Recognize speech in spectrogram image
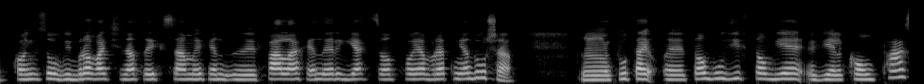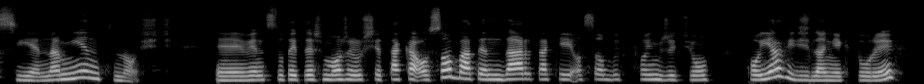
w końcu wibrować na tych samych y, falach, energiach, co Twoja bratnia dusza. Mm, Tutaj y, to budzi w Tobie wielką pasję, namiętność. Y, Więc tutaj też może już się taka osoba, ten dar takiej osoby w Twoim życiu pojawić dla niektórych.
